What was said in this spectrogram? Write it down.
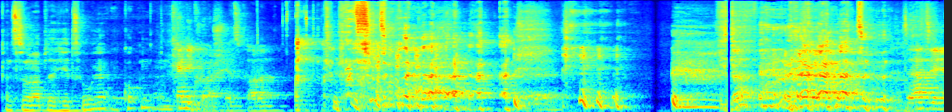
Kannst du mal hier zugucken? Candy Crush jetzt gerade. Der hat die,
